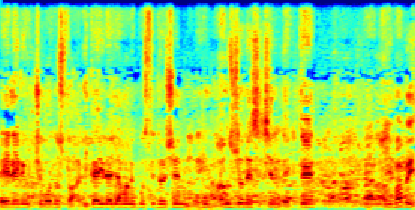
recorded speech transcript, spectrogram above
রেলের উচ্চপদস্থ আধিকারীরা যেমন উপস্থিত হয়েছেন, বহু মানুষজন এসেছেন দেখতে। আর এইভাবেই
